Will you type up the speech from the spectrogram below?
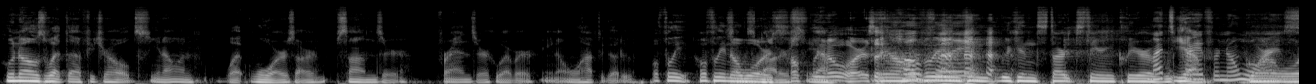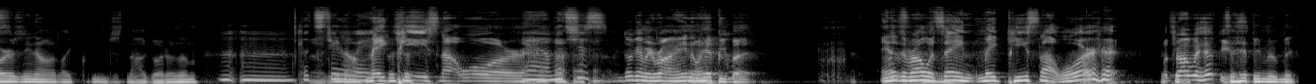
who knows what the future holds, you know, and what wars our sons or friends or whoever, you know, we'll have to go to. hopefully, hopefully no wars. daughters. Hopefully, Yeah. no wars. You know, hopefully, we Hopefully. can we can start steering clear of Let's Yeah. pray for no going to wars. wars. You know, like we can just not go to them. Mm-mm. Let's Uh, steer you know, away. Make Let's just- peace, not war. yeah, let's just. Don't get me wrong, I ain't no hippie, but Anything wrong with saying make peace, not war. What's wrong with hippies? it's a hippie movement.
